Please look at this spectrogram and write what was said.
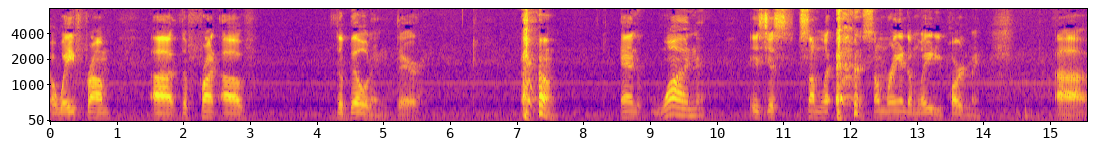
away from uh, the front of the building there. and one is just some la- some random lady, pardon me, uh,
